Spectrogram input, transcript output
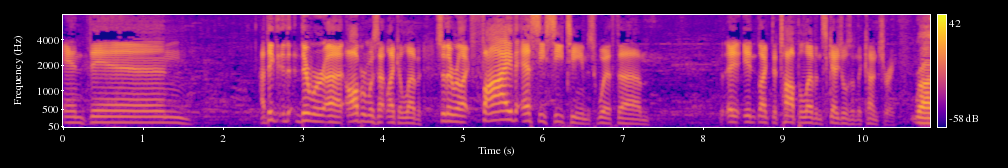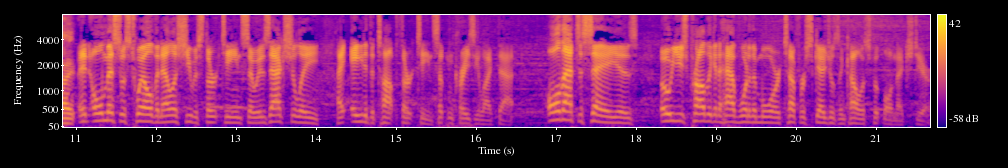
and then I think there were uh, Auburn was at like eleven. So there were like five SEC teams with um, in, like the top eleven schedules in the country. Right. And Ole Miss was twelve, and LSU was thirteen. So it was actually like eight of the top thirteen, something crazy like that. All that to say is OU's probably going to have one of the more tougher schedules in college football next year.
